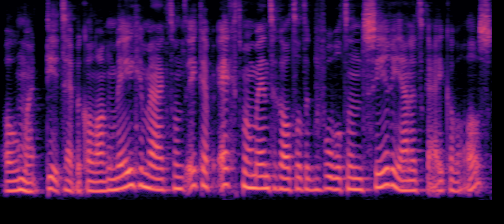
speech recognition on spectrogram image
oh, maar dit heb ik al lang meegemaakt. Want ik heb echt momenten gehad dat ik bijvoorbeeld een serie aan het kijken was.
